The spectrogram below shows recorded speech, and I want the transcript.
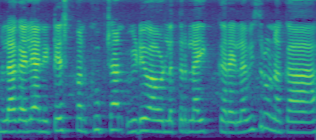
लागायला. आणि टेस्ट पण खूप छान. व्हिडिओ आवडला तर लाईक करायला विसरू नका.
